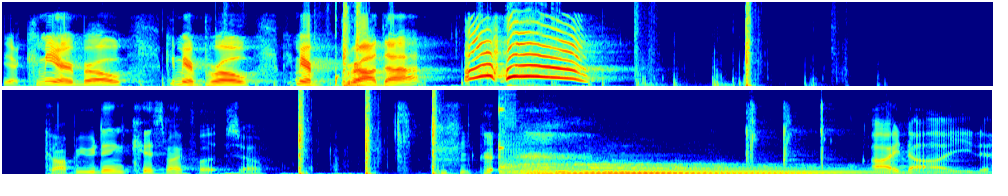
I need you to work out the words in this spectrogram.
Yeah, come here, bro. Come here, bro. Come here, brother. Copy, you didn't kiss my foot, so. I died.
